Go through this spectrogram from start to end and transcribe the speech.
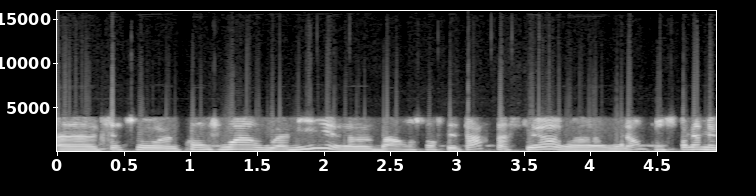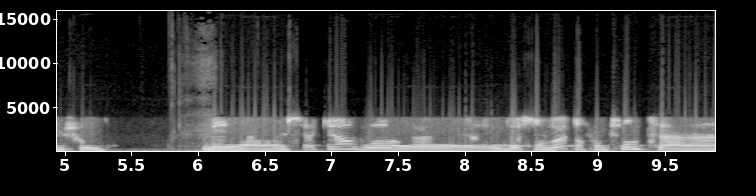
euh, que ce soit conjoint ou ami, euh, bah, on s'en sépare parce que euh, voilà, on pense pas la même chose. Mais euh, chacun voit, euh, voit son vote en fonction de sa,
